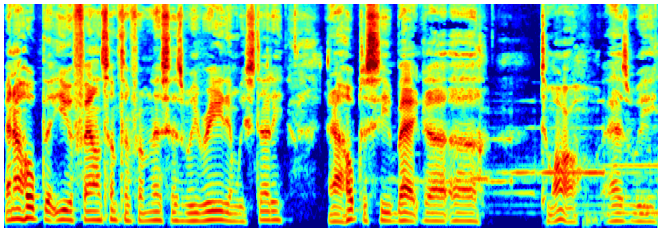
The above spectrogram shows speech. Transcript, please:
And I hope that you have found something from this as we read and we study. And I hope to see you back uh, uh, tomorrow as we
